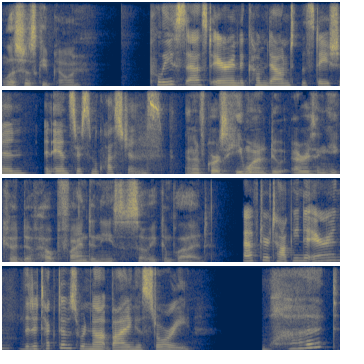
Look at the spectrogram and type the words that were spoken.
let's just keep going. Police asked Aaron to come down to the station and answer some questions. And of course, he wanted to do everything he could to help find Denise, so he complied. After talking to Aaron, the detectives were not buying his story. What?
